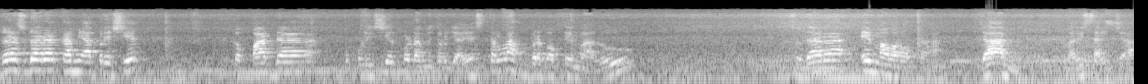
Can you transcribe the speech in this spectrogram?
Saudara-saudara kami appreciate kepada kepolisian Polda Metro Jaya setelah beberapa waktu yang lalu saudara Emma Waroka dan Marisa Ica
